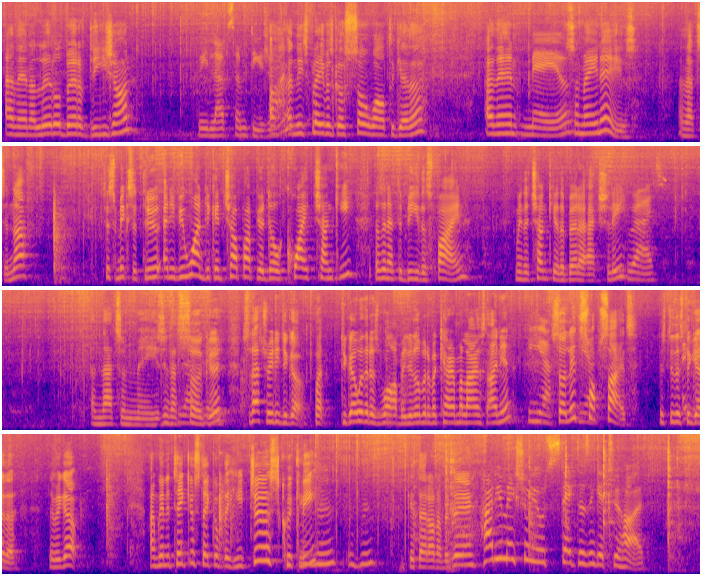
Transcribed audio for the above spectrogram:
And then a little bit of Dijon. We love some Dijon. Oh, and these flavors go so well together. And then Mayo. some mayonnaise. And that's enough. Just mix it through. And if you want, you can chop up your dill quite chunky. Doesn't have to be this fine. I mean, the chunkier the better, actually. Right. And that's amazing. That's so good. So that's ready to go. But to go with it as well, I'll be a little bit of a caramelized onion. Yeah. So let's yeah. swap sides. Let's do this Okay. together. There we go. I'm going to take your steak off the heat just quickly. Mm-hmm, Get that on over there. How do you make sure your steak doesn't get too hard?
